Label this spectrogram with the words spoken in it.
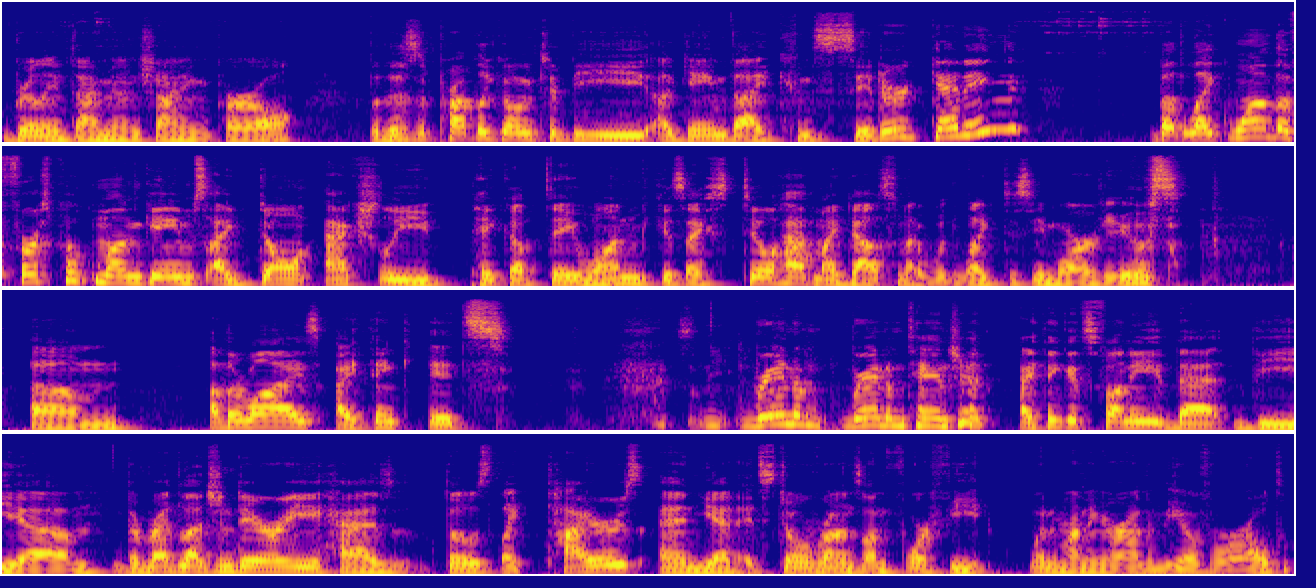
Brilliant Diamond and Shining Pearl, but this is probably going to be a game that I consider getting but like one of the first Pokemon games, I don't actually pick up day one because I still have my doubts and I would like to see more reviews. Um, otherwise, I think it's random random tangent. I think it's funny that the um, the red legendary has those like tires, and yet it still runs on four feet when running around in the overworld.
